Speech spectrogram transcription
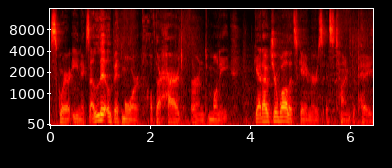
Square Enix a little bit more of their hard earned money. Get out your wallets, gamers, it's time to pay.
